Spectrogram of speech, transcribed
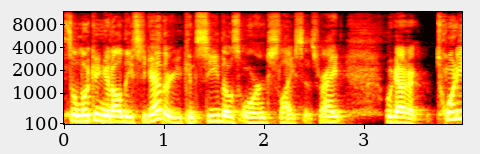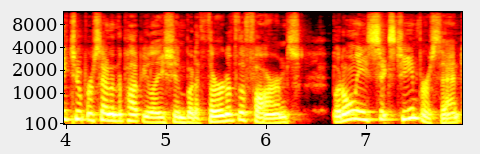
So looking at all these together, you can see those orange slices, right? We got a 22% of the population, but a third of the farms, but only 16%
